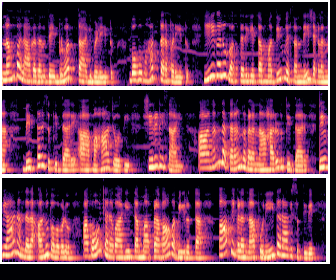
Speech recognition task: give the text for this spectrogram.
ನಂಬಲಾಗದಂತೆ ಬೃಹತ್ತಾಗಿ ಬೆಳೆಯಿತು ಬಹು ಮಹತ್ತರ ಪಡೆಯಿತು. ಈಗಲೂ ಭಕ್ತರಿಗೆ ತಮ್ಮ ದಿವ್ಯ ಸಂದೇಶಗಳನ್ನು ಬಿತ್ತರಿಸುತ್ತಿದ್ದಾರೆ ಆ ಮಹಾಜ್ಯೋತಿ ಶಿರಡಿ ಸಾಯಿ. ಆನಂದ ತರಂಗಗಳನ್ನು ಹರಡುತ್ತಿದ್ದಾರೆ. ದಿವ್ಯಾನಂದದ ಅನುಭವಗಳು ಅಗೋಚರವಾಗಿ ತಮ್ಮ ಪ್ರಭಾವ ಬೀರುತ್ತಾ ಪಾಪಿಗಳನ್ನು ಪುನೀತರಾಗಿಸುತ್ತಿವೆ.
